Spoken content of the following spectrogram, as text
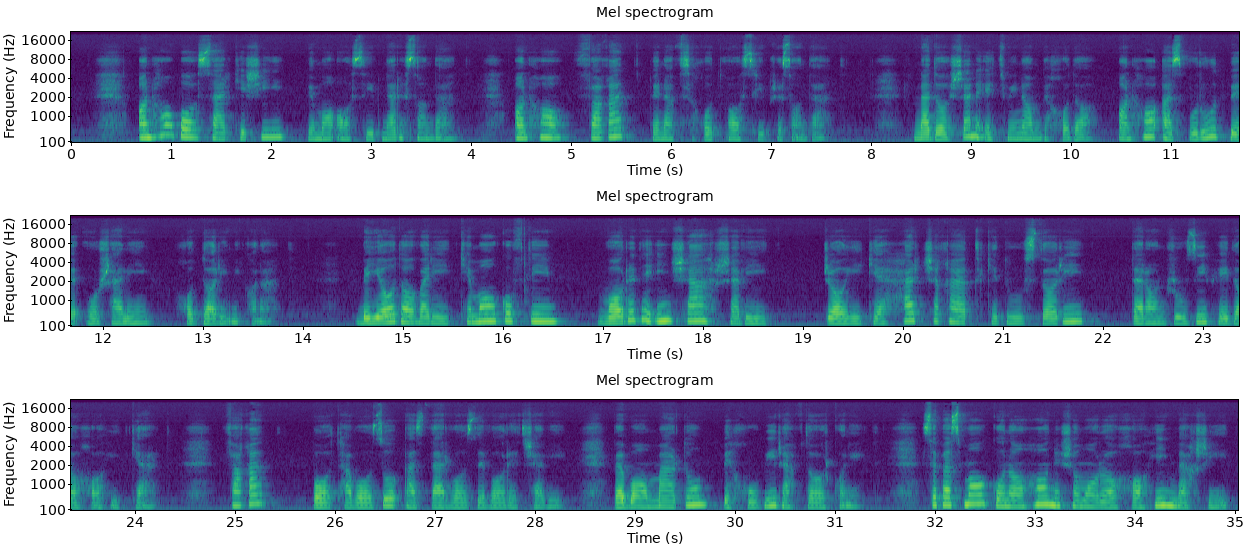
آنها با سرکشی به ما آسیب نرساندند. آنها فقط به نفس خود آسیب رساندند. نداشتن اطمینان به خدا آنها از ورود به اورشلیم خودداری می کنند. به یاد آورید که ما گفتیم وارد این شهر شوید جایی که هر چقدر که دوست دارید در آن روزی پیدا خواهید کرد. فقط با تواضع از دروازه وارد شوید و با مردم به خوبی رفتار کنید سپس ما گناهان شما را خواهیم بخشید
